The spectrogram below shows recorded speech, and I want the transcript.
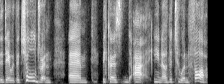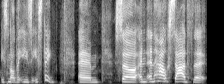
the day with the children um, because I, you know the two and four it's not the easiest thing. Um, so and and how sad that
